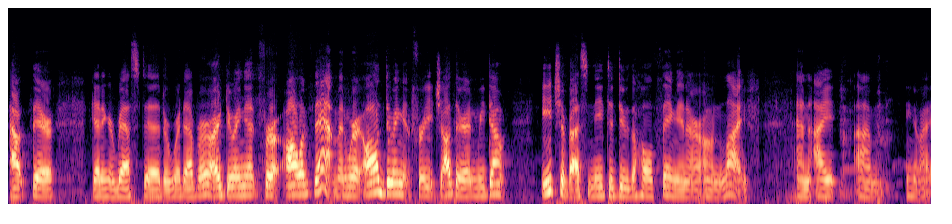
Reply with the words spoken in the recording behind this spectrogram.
out there getting arrested or whatever, are doing it for all of them, and we're all doing it for each other, and we don't. Each of us need to do the whole thing in our own life, and I, um, you know, I,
